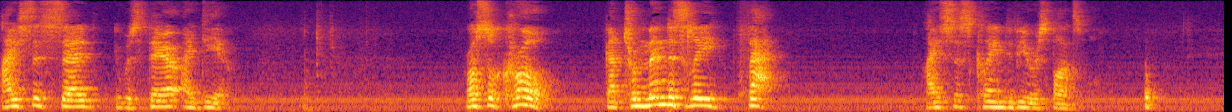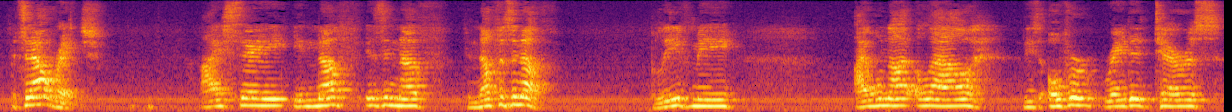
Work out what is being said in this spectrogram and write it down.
ISIS said it was their idea. Russell Crowe got tremendously fat. ISIS claimed to be responsible. It's an outrage. I say enough is enough. Enough is enough. Believe me, I will not allow these overrated terrorists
